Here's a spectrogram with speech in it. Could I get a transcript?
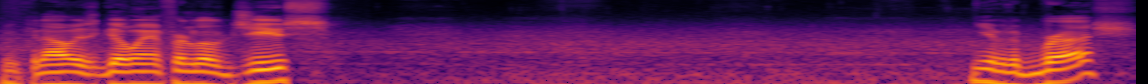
You can always go in for a little juice. Give it a brush.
